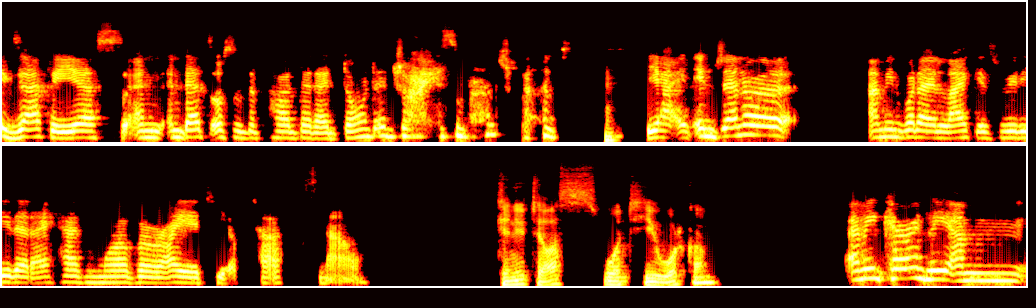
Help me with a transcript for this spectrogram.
Exactly. Yes, and and that's also the part that I don't enjoy as much. But yeah, in, in general, I mean, what I like is really that I have more variety of tasks now. Can you tell us what you work on? I mean, currently I'm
